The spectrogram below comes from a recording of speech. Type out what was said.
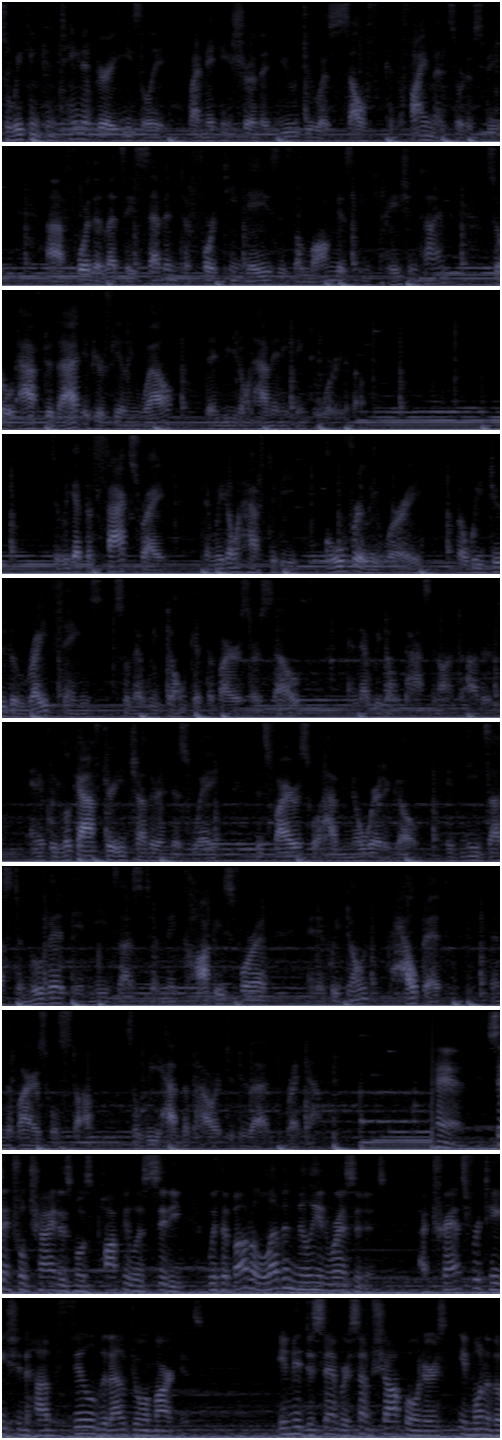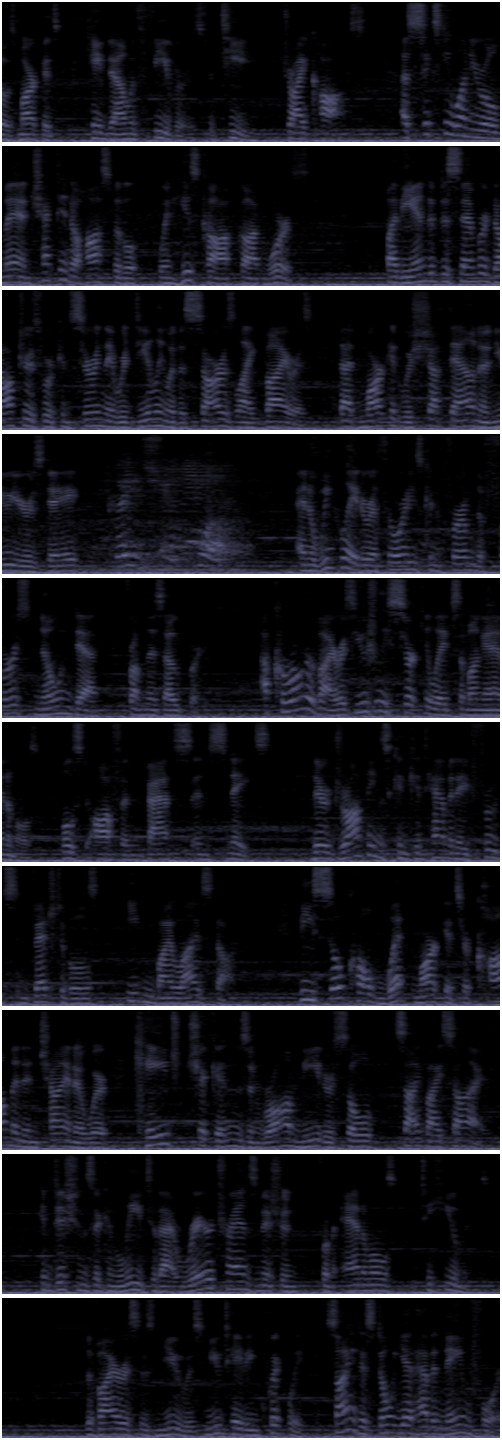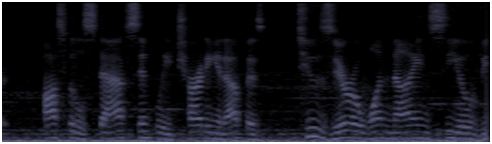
So we can contain it very easily by making sure that you do a self confinement, so to speak, uh, for the, let's say, 7 to 14 days is the longest incubation time. So after that, if you're feeling well, then you don't have anything to worry about. So we get the facts right, then we don't have to be overly worried but we do the right things so that we don't get the virus ourselves and that we don't pass it on to others. And if we look after each other in this way, this virus will have nowhere to go. It needs us to move it, it needs us to make copies for it, and if we don't help it, then the virus will stop. So we have the power to do that right now. Pan central China's most populous city with about 11 million residents, a transportation hub filled with outdoor markets. In mid December, some shop owners in one of those markets came down with fevers, fatigue, dry coughs. A 61 year old man checked into hospital when his cough got worse. By the end of December, doctors were concerned they were dealing with a SARS like virus. That market was shut down on New Year's Day. And a week later, authorities confirmed the first known death from this outbreak. A coronavirus usually circulates among animals, most often bats and snakes. Their droppings can contaminate fruits and vegetables eaten by livestock. These so called wet markets are common in China where caged chickens and raw meat are sold side by side, conditions that can lead to that rare transmission from animals to humans. The virus is new, it's mutating quickly. Scientists don't yet have a name for it. Hospital staff simply charting it up as 2019 COV.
